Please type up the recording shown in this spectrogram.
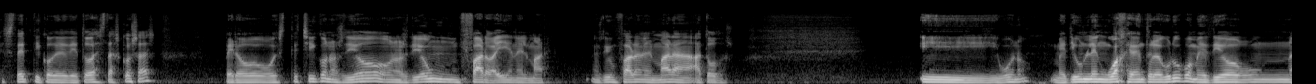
escéptico de, todas estas cosas, pero este chico nos dio, nos dio un faro ahí en el mar. Nos dio un faro en el mar a todos. Y bueno, metió un lenguaje dentro del grupo, metió un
